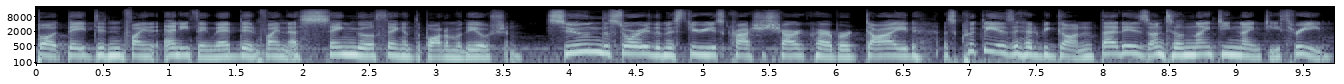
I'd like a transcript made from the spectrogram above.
but they didn't find anything. They didn't find a single thing at the bottom of the ocean. Soon, the story of the mysterious crash of Shag Harbor died as quickly as it had begun, that is, until 1993.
